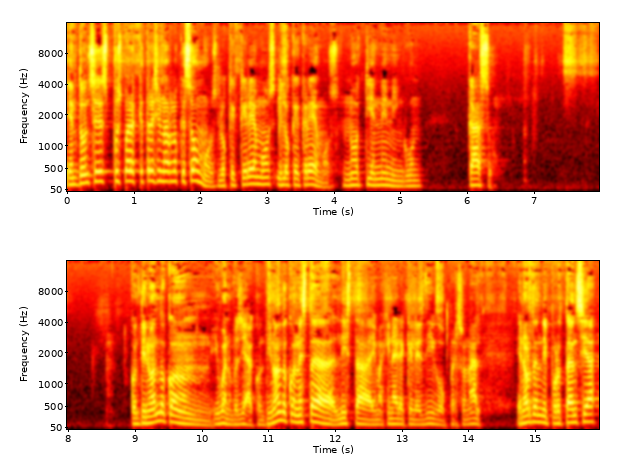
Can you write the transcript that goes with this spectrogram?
Entonces, pues para qué traicionar lo que somos, lo que queremos y lo que creemos. No tiene ningún caso. Continuando con, y bueno, pues ya, continuando con esta lista imaginaria que les digo, personal, en orden de importancia,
